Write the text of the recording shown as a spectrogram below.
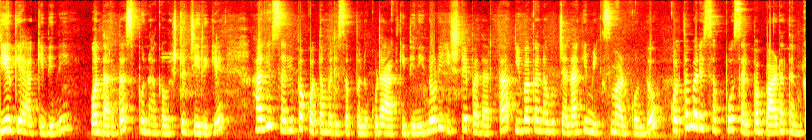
ಜೀರಿಗೆ ಹಾಕಿದ್ದೀನಿ. ಒಂದು ಅರ್ಧ ಸ್ಪೂನ್ ಆಗೋವಷ್ಟು ಜೀರಿಗೆ, ಹಾಗೆ ಸ್ವಲ್ಪ ಕೊತ್ತಂಬರಿ ಸೊಪ್ಪನ್ನು ಕೂಡ ಹಾಕಿದ್ದೀನಿ. ನೋಡಿ, ಇಷ್ಟೇ ಪದಾರ್ಥ. ಇವಾಗ ನಾವು ಚೆನ್ನಾಗಿ ಮಿಕ್ಸ್ ಮಾಡಿಕೊಂಡು ಕೊತ್ತಂಬರಿ ಸೊಪ್ಪು ಸ್ವಲ್ಪ ಬಾಡ ತನಕ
